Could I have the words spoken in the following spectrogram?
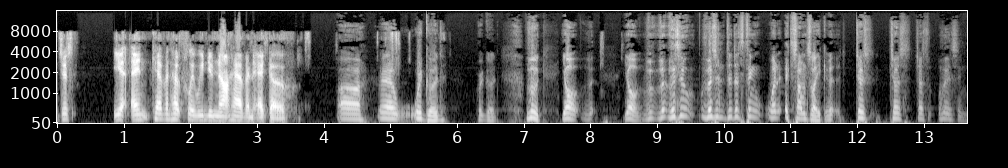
just yeah, and Kevin. Hopefully, we do not have an echo. Uh, yeah, we're good. We're good. Look, yo, li- yo, li- li- listen, listen to this thing. What it sounds like. Uh, Just, just, just listen.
